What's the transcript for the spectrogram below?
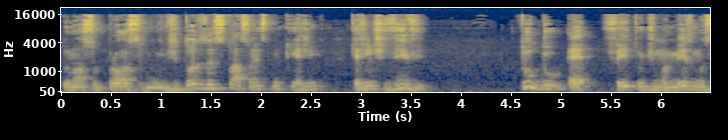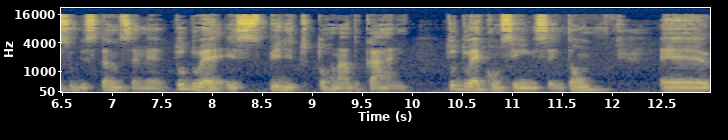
do nosso próximo e de todas as situações com que a gente, que a gente vive. Tudo é feito de uma mesma substância, né? Tudo é espírito tornado carne, tudo é consciência. Então, é,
